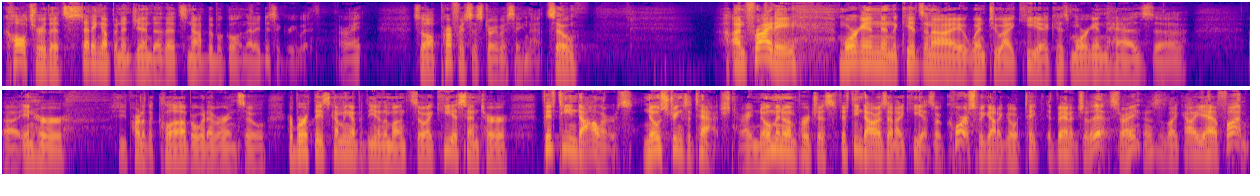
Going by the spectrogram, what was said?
culture that's setting up an agenda that's not biblical and that I disagree with. All right. So I'll preface this story by saying that. So on Friday, Morgan and the kids and I went to IKEA because Morgan has uh, uh, in her She's part of the club or whatever. And so her birthday's coming up at the end of the month. So IKEA sent her $15, no strings attached, right? No minimum purchase, $15 at IKEA. So of course we got to go take advantage of this, right? This is like how you have fun.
